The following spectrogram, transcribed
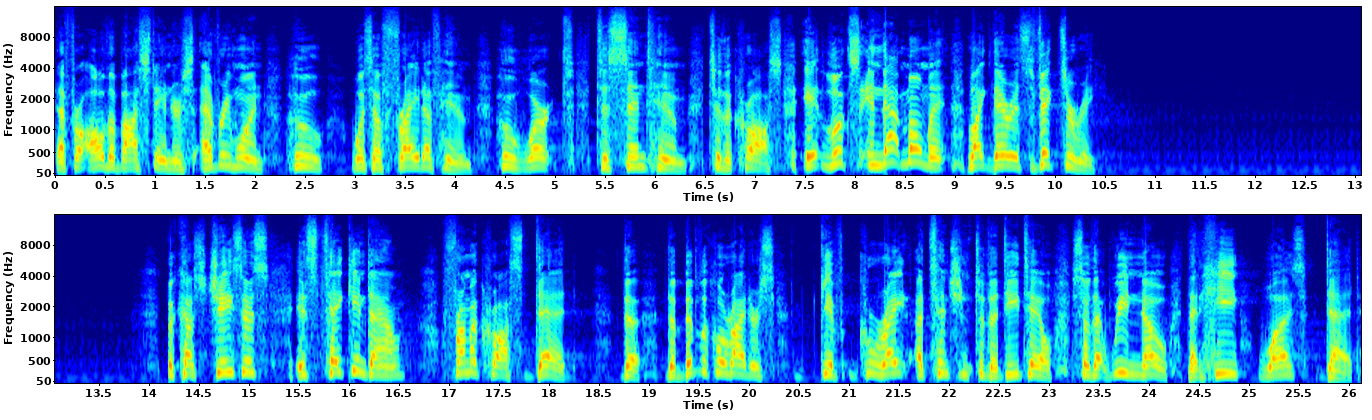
That for all the bystanders, everyone who was afraid of him, who worked to send him to the cross, it looks in that moment like there is victory. Because Jesus is taken down from a cross dead. The, the biblical writers give great attention to the detail so that we know that he was dead.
